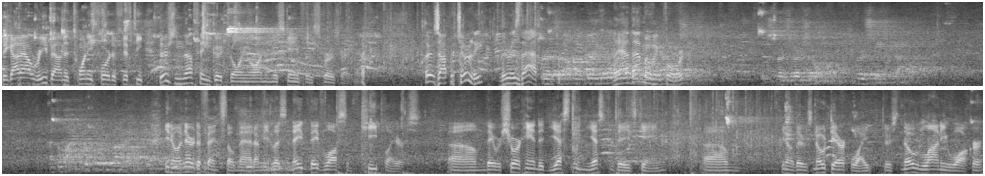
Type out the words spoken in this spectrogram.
They got out rebounded 24 to 15. There's nothing good going on in this game for the Spurs right now. There's opportunity. There is that. They have that moving forward. You know, in their defense, though, Matt, I mean, listen, they, they've lost some key players. Um, they were shorthanded yes, in yesterday's game. Um, you know, there's no Derrick White. There's no Lonnie Walker.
